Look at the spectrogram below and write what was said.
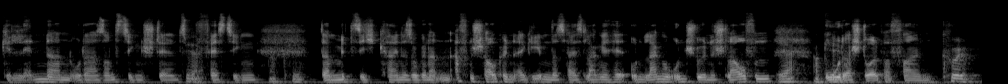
Geländern oder sonstigen Stellen zu Ja. befestigen, Okay. damit sich keine sogenannten Affenschaukeln ergeben, das heißt lange und lange unschöne Schlaufen Ja, okay. oder Stolperfallen. Cool.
